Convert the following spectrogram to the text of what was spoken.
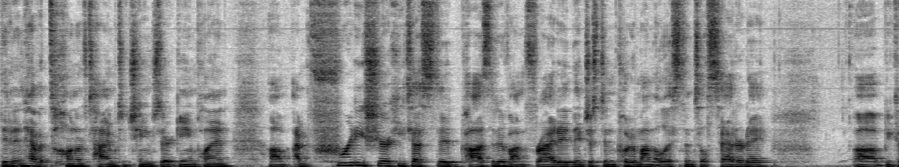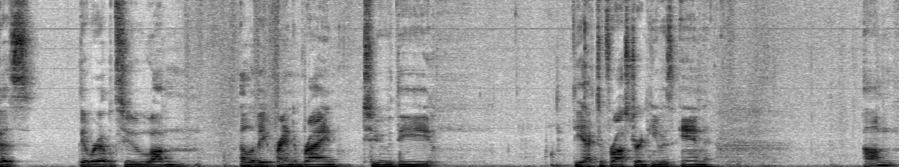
They didn't have a ton of time to change their game plan. Um, I'm pretty sure he tested positive on Friday. They just didn't put him on the list until Saturday uh, because they were able to um, elevate Brandin Bryant to the the active roster, and he was in um,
